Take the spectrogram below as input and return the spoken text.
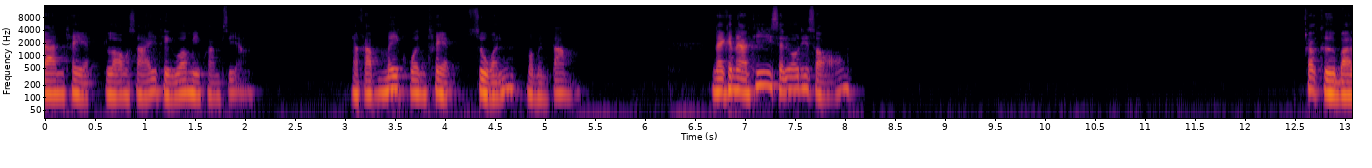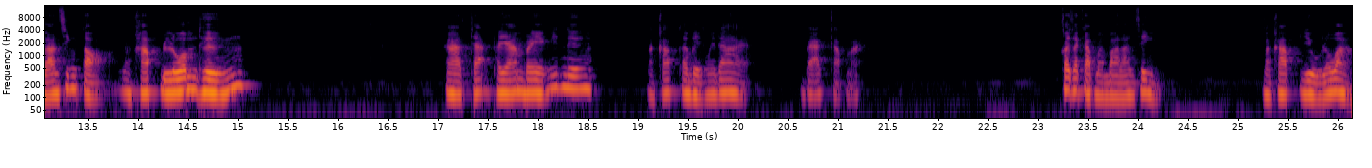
การเทรดลองไซด์ถือว่ามีความเสี่ยงนะครับ ไม่ควรเทรดสวนโมเมนตัมในขณะที่เซนโอที่ 2 ก็คือ balancing ต่อนะครับ รวมถึง อาจจะพยายามเบรกนิดนึงนะครับแต่เบรกไม่ได้แบ็กกลับมา ก็จะกลับมา balancing นะครับ อยู่ระหว่าง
